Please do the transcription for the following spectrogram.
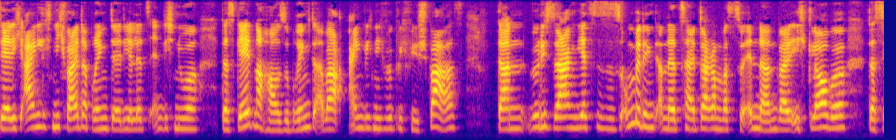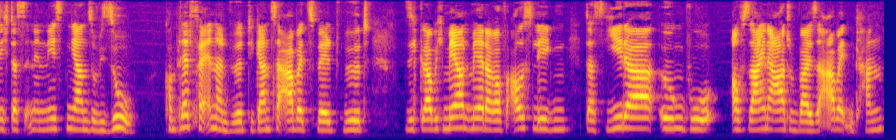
der dich eigentlich nicht weiterbringt, der dir letztendlich nur das Geld nach Hause bringt, aber eigentlich nicht wirklich viel Spaß, dann würde ich sagen, jetzt ist es unbedingt an der Zeit, daran was zu ändern, weil ich glaube, dass sich das in den nächsten Jahren sowieso komplett verändern wird. Die ganze Arbeitswelt wird sich, glaube ich, mehr und mehr darauf auslegen, dass jeder irgendwo auf seine Art und Weise arbeiten kann.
